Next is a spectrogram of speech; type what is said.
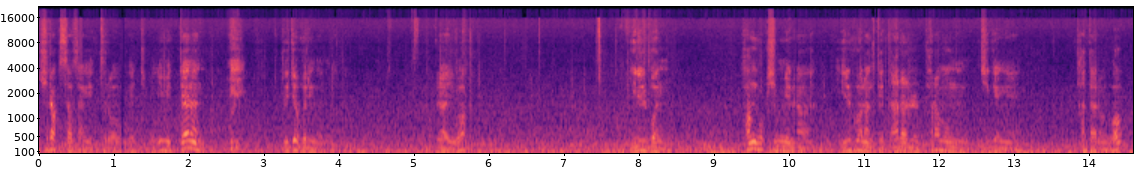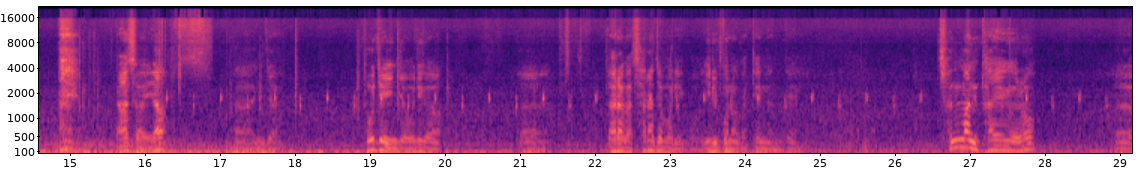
실학사상에 들어오고 했지만 이미 때는 늦어버린 겁니다. 그래가지고 일본 한국 신민아 일본한테 나라를 팔아먹는 지경에 다다르고 나서야 어, 이제 도저히 이제 우리가 어, 나라가 사라져버리고 일본어가 됐는데 천만 다행으로 어,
